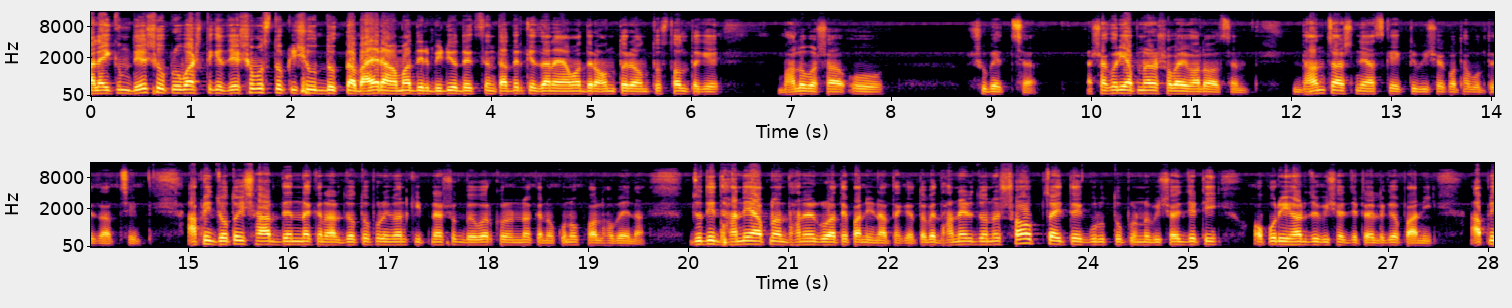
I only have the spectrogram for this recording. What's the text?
আলাইকুম। দেশ ও প্রবাস থেকে যে সমস্ত কৃষি উদ্যোক্তা ভাইরা আমাদের ভিডিও দেখছেন, তাদেরকে জানায় আমাদের অন্তরে অন্তঃস্থল থেকে ভালোবাসা ও শুভেচ্ছা। আশা করি আপনারা সবাই ভালো আছেন। ধান চাষ নিয়ে আজকে একটি বিষয়ে কথা বলতে চাচ্ছি আপনি যতই সার দেন না কেন আর যত পরিমাণ কীটনাশক ব্যবহার করেন না কেন, কোনো ফল হবে না। যদি ধানে আপনার ধানের গোড়াতে পানি না থাকে, তবে ধানের জন্য সবচাইতে গুরুত্বপূর্ণ বিষয় যেটি, অপরিহার্য বিষয় যেটা লেগে পানি। আপনি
